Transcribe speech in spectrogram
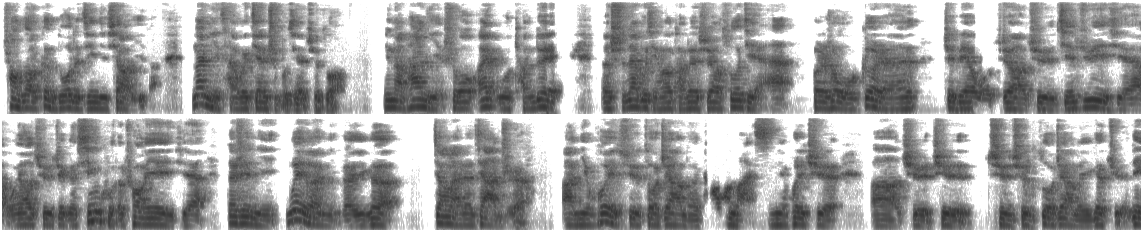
创造更多的经济效益的，那你才会坚持不懈去做。你哪怕你说，哎，我团队呃实在不行了，团队需要缩减，或者说我个人。这边我需要去拮据一些，我要去这个辛苦的创业一些，但是你为了你的一个将来的价值啊，你会去做这样的 compromise，你会去啊去去去去做这样的一个决定。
